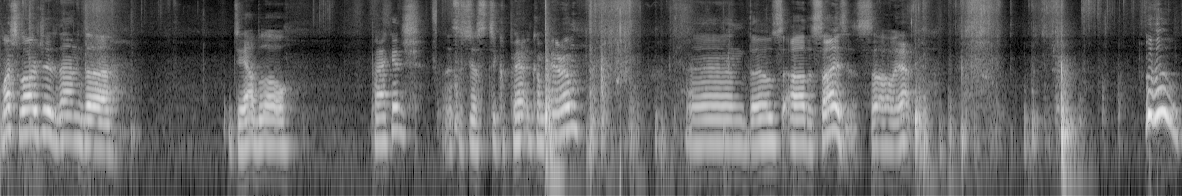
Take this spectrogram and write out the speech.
much larger than the Diablo package. This is just to compare, compare them. And those are the sizes, so yeah. Woohoo!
